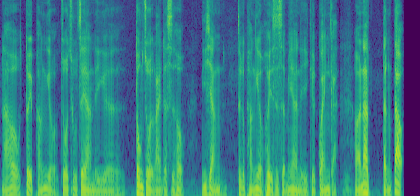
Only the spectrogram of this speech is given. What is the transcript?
然后对朋友做出这样的一个动作来的时候。你想这个朋友会是什么样的一个观感啊？那等到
